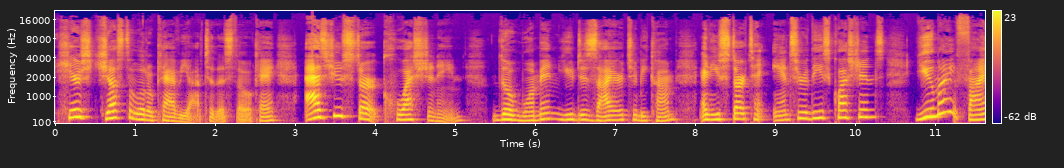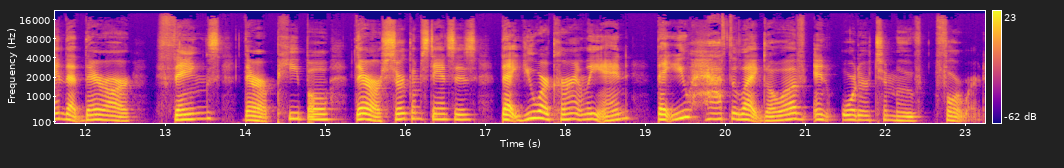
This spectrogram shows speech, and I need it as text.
Here's just a little caveat to this, though, okay? As you start questioning the woman you desire to become and you start to answer these questions, you might find that there are things, there are people, there are circumstances that you are currently in that you have to let go of in order to move forward.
